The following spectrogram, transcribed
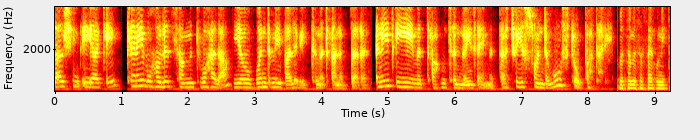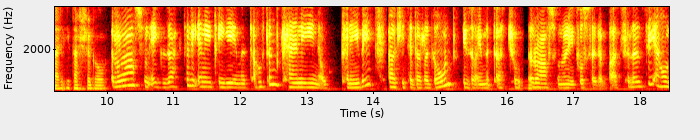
ላልሽኝ ጥያቄ ከኔ በሁለት ሳምንት በኋላ የወንድሜ ባለቤት ትመጣ ነበረ። እኔ ጥዬ የመጣሁትን ነው ይዛ የመጣችው። የእሷን ደግሞ ወስደውባታል። በተመሳሳይ ሁኔታ የታሸገውን ራሱን exactly እኔ ጥዬ የመጣሁትን ከኔ ነው ከኔ ቤት pack የተደረገውን ይዛው የመጣችው ራሱ ነው የተወሰደባት። ስለዚህ አሁን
